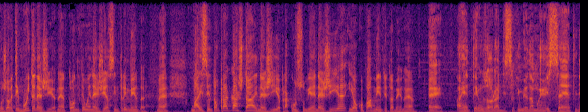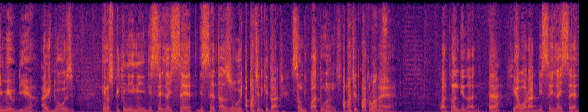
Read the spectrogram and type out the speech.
O jovem tem muita energia, né? Tony tem uma energia assim tremenda, né? Mas então para gastar energia, para consumir a energia e ocupar a mente também, não é? É, a gente tem os horários de 5 e meia da manhã às 7, de meio-dia às 12. Tem os pequenininhos de 6 às 7, de 7 às 8. A partir de que idade? São de 4 anos. A partir de 4 anos? É. 4 anos de idade. É? Que é o horário de 6 às 7.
